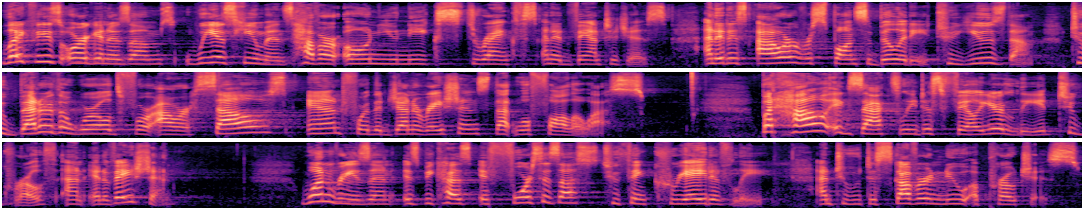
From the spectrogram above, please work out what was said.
Like these organisms, we as humans have our own unique strengths and advantages, and it is our responsibility to use them to better the world for ourselves and for the generations that will follow us. But how exactly does failure lead to growth and innovation? One reason is because it forces us to think creatively and to discover new approaches.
